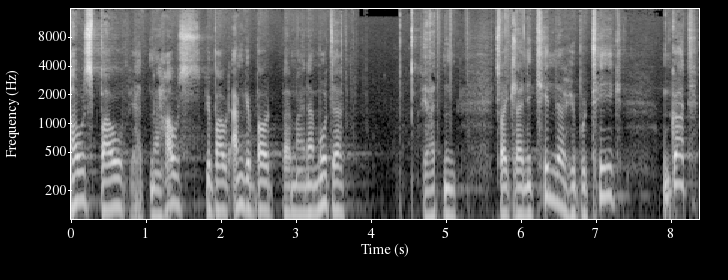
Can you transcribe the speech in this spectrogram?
Hausbau, wir hatten ein Haus gebaut, angebaut bei meiner Mutter. Wir hatten zwei kleine Kinder, Hypothek. Und Gott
